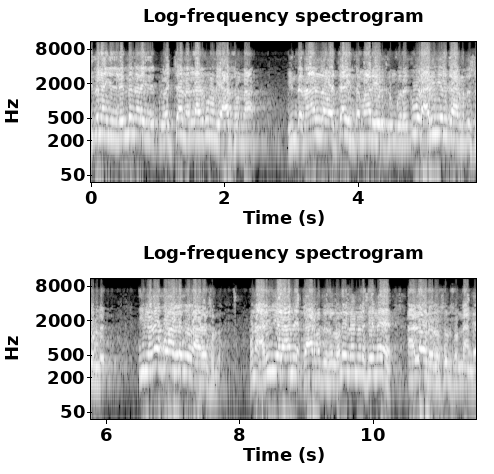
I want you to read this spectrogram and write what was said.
இதெல்லாம் இதுல என்ன இப்படி வச்சா நல்லா இருக்கும்னு யார் சொன்னா? இந்த நாள்ல வச்சா இந்த மாதிரி இருக்குங்கிறதுக்கு ஒரு அறிவியல் காரணத்தை சொல்லு. இல்லைன்னா குரான்ல இருந்து ஆக சொல்லு. ஒன்னு அறிவியலான காரணத்தை சொல்லணும். இல்ல என்ன செய்யணும்? அல்லாவோட ரசூல் சொன்னாங்க.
